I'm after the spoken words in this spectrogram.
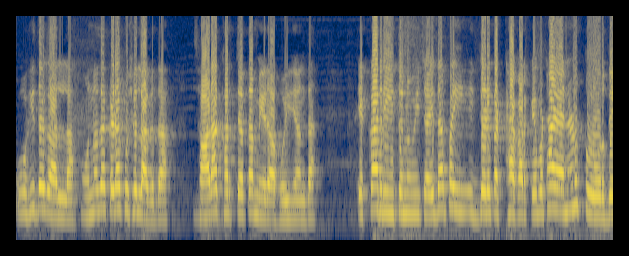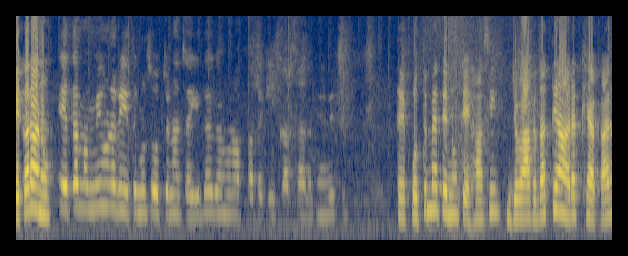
ਉਹੀ ਤਾਂ ਗੱਲ ਆ ਉਹਨਾਂ ਦਾ ਕਿਹੜਾ ਕੁਝ ਲੱਗਦਾ? ਸਾਰਾ ਖਰਚਾ ਤਾਂ ਮੇਰਾ ਹੋਈ ਜਾਂਦਾ। ਇੱਕ ਆ ਰੀਤ ਨੂੰ ਵੀ ਚਾਹੀਦਾ ਭਾਈ ਇੱਜੜ ਇਕੱਠਾ ਕਰਕੇ ਬਿਠਾਇਆ ਇਹਨਾਂ ਨੂੰ ਤੋੜ ਦੇ ਘਰਾਂ ਨੂੰ। ਇਹ ਤਾਂ ਮੰਮੀ ਹੁਣ ਰੀਤ ਨੂੰ ਸੋਚਣਾ ਚਾਹੀਦਾ ਹੈਗਾ ਹੁਣ ਆਪਾਂ ਤਾਂ ਕੀ ਕਰ ਸਕਦੇ ਹਾਂ ਇਹਦੇ 'ਚ। ਤੇ ਪੁੱਤ ਮੈਂ ਤੈਨੂੰ ਕਿਹਾ ਸੀ ਜਵਾਕ ਦਾ ਧਿਆਨ ਰੱਖਿਆ ਕਰ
